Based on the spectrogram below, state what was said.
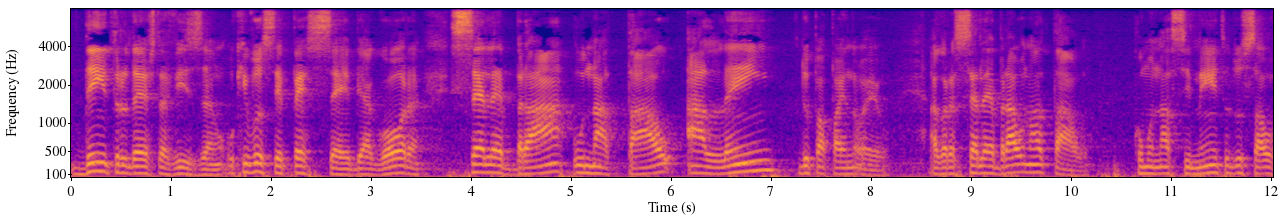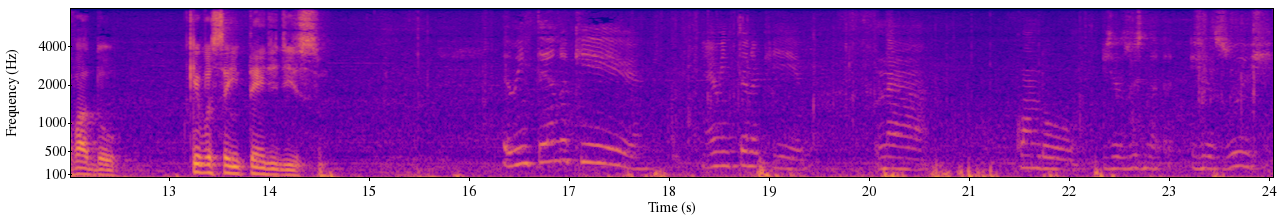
dentro desta visão, o que você percebe agora celebrar o Natal além do Papai Noel? Agora, celebrar o Natal como o nascimento do Salvador. O que você entende disso? Eu entendo que. Eu entendo que na quando Jesus, Jesus,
